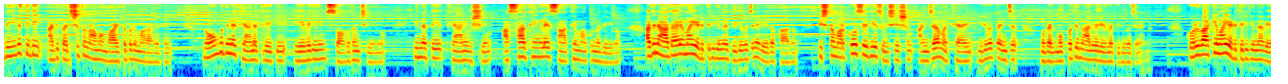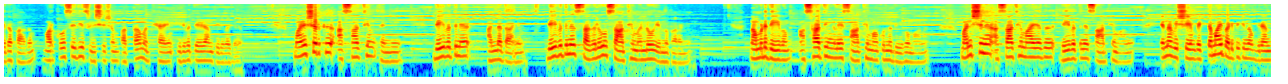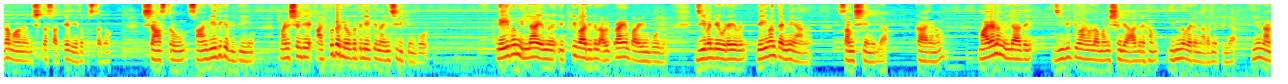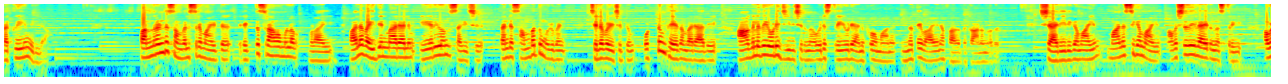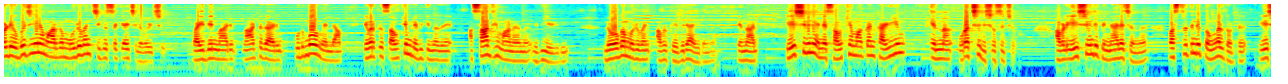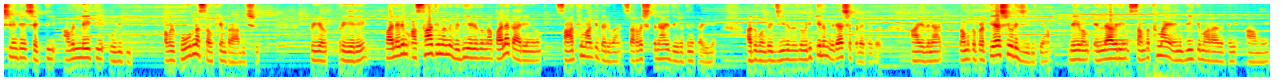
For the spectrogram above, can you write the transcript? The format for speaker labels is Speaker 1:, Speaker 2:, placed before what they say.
Speaker 1: ദൈവത്തിന്റെ അതിപരിശുദ്ധ നാമം വാഴ്ത്തപ്പെടുമാറാകട്ടെ. നോമ്പുദിന ധ്യാനത്തിലേക്ക് ഏവരെയും സ്വാഗതം ചെയ്യുന്നു. ഇന്നത്തെ ധ്യാന വിഷയം അസാധ്യങ്ങളെ സാധ്യമാക്കുന്ന ദൈവം. അതിനാധാരമായി എടുത്തിരിക്കുന്ന തിരുവചന വേദഭാഗം വിശുദ്ധ മർക്കോസ് എഴുതിയ സുവിശേഷം അഞ്ചാം അധ്യായം ഇരുപത്തഞ്ച് മുതൽ മുപ്പത്തിനാല് വരെയുള്ള തിരുവചനങ്ങൾ. കുറിവാക്യമായി എടുത്തിരിക്കുന്ന വേദഭാഗം മർക്കോസ് എഴുതിയ സുവിശേഷം പത്താം അധ്യായം ഇരുപത്തേഴാം തിരുവചനം. മനുഷ്യർക്ക് അസാധ്യം തന്നെ ദൈവത്തിന് അല്ലതാനും ദൈവത്തിന് സകലവും സാധ്യമല്ലോ എന്ന് പറഞ്ഞു. നമ്മുടെ ദൈവം അസാധ്യങ്ങളെ സാധ്യമാക്കുന്ന ദൈവമാണ്. മനുഷ്യന് അസാധ്യമായത് ദൈവത്തിന് സാധ്യമാണ് എന്ന വിഷയം വ്യക്തമായി പഠിപ്പിക്കുന്ന ഗ്രന്ഥമാണ് വിശുദ്ധ സത്യവേദ പുസ്തകം ശാസ്ത്രവും സാങ്കേതിക വിദ്യയും മനുഷ്യന്റെ അത്ഭുത ലോകത്തിലേക്ക് നയിച്ചിരിക്കുമ്പോൾ ദൈവമില്ല എന്ന് യുക്തിവാദികൾ അഭിപ്രായം പറയുമ്പോഴും ജീവന്റെ ഉടയവൻ ദൈവം തന്നെയാണ്. സംശയമില്ല. കാരണം മരണമില്ലാതെ ജീവിക്കുവാനുള്ള മനുഷ്യന്റെ ആഗ്രഹം ഇന്ന് വരെ നടന്നിട്ടില്ല. ഇനി നടക്കുകയും ഇല്ല. പന്ത്രണ്ട് സംവത്സരമായിട്ട് രക്തസ്രാവമുള്ളവളായി പല വൈദ്യന്മാരാലും ഏറെയൊന്ന് സഹിച്ച് തന്റെ സമ്പത്ത് മുഴുവൻ ചിലവഴിച്ചിട്ടും ഒട്ടും ഭേദം വരാതെ ആകുലതയോടെ ജീവിച്ചിരുന്ന ഒരു സ്ത്രീയുടെ അനുഭവമാണ് ഇന്നത്തെ വായനാ ഭാഗത്ത് കാണുന്നത്. ശാരീരികമായും മാനസികമായും അവശതയിലായിരുന്ന സ്ത്രീ അവളുടെ ഉപജീവന മാർഗം മുഴുവൻ ചികിത്സയ്ക്കായി ചിലവഴിച്ചു. വൈദ്യന്മാരും നാട്ടുകാരും കുടുംബവുമെല്ലാം ഇവർക്ക് സൗഖ്യം ലഭിക്കുന്നതിന് അസാധ്യമാണ് എന്ന് വിധിയെഴുതി. ലോകം മുഴുവൻ അവൾക്കെതിരായിരുന്നു. എന്നാൽ യേശുവിനെ എന്നെ സൗഖ്യമാക്കാൻ കഴിയും എന്ന് ഉറച്ചു വിശ്വസിച്ചു. അവൾ യേശുവിന്റെ പിന്നാലെ ചെന്ന് വസ്ത്രത്തിന്റെ തൊങ്ങൽ തൊട്ട് യേശുവിന്റെ ശക്തി അവളിലേക്ക് ഒഴുകി. അവൾ പൂർണ സൗഖ്യം പ്രാപിച്ചു. പ്രിയ പ്രിയരെ പലരും അസാധ്യമെന്ന് വിധിയെഴുതുന്ന പല കാര്യങ്ങളും സാധ്യമാക്കി തരുവാൻ സർവശക്തനായ ദൈവത്തിന് കഴിയും. അതുകൊണ്ട് ജീവിതത്തിൽ ഒരിക്കലും നിരാശപ്പെടരുത്. ആയതിനാൽ നമുക്ക് പ്രത്യാശയോടെ ജീവിക്കാം. ദൈവം എല്ലാവരെയും സമൃദ്ധമായി അനുഗ്രഹിക്കുമാറാകട്ടെ. ആമേ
